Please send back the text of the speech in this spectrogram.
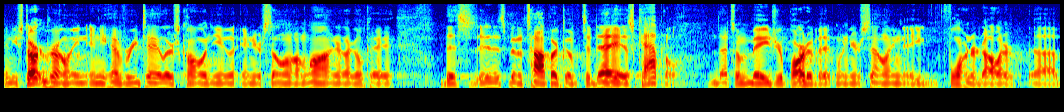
and you start growing and you have retailers calling you and you're selling online, you're like, okay, this, and it's been a topic of today, is capital. That's a major part of it when you're selling a $400 um,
